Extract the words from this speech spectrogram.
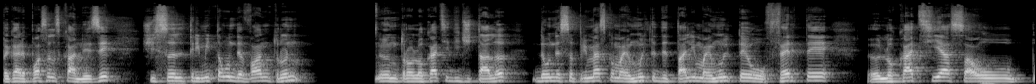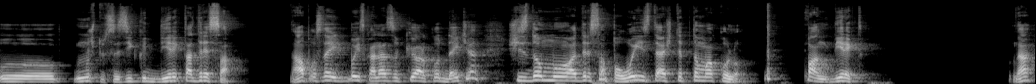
pe care poți să-l scaneze și să-l trimită undeva într-un, într-o locație digitală de unde să primească mai multe detalii, mai multe oferte, locația sau, uh, nu știu, să zic direct adresa. Da? Poți să dai, băi, scanează QR cod de aici și îți dăm uh, adresa pe Waze, te așteptăm acolo. Pang, direct. Da?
